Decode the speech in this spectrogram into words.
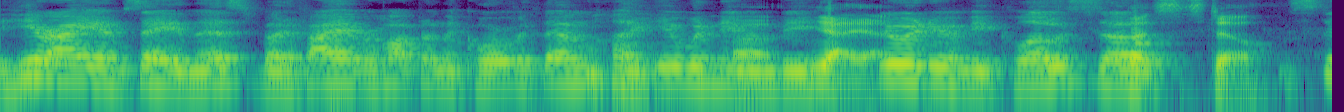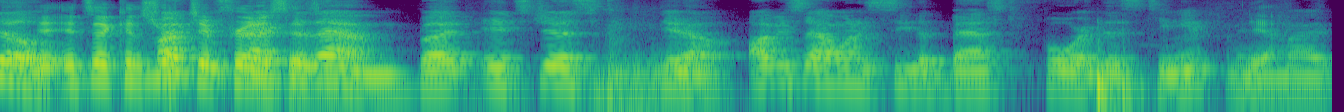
Here I am saying this, but if I ever hopped on the court with them, like it wouldn't even Uh, be, yeah, yeah. it wouldn't even be close. So But still, still, it's a constructive criticism. to them, but it's just you know, obviously I want to see the best for this team. I mean, Yeah. they're my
